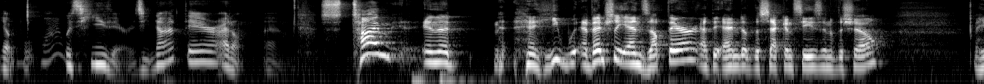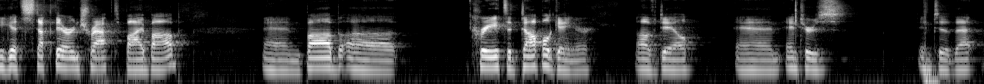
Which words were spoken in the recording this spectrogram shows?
Yeah. Why was he there? Is he not there? I don't. I don't. Time in the he eventually ends up there at the end of the second season of the show. He gets stuck there and trapped by Bob, and Bob uh, creates a doppelganger of Dale and enters into that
